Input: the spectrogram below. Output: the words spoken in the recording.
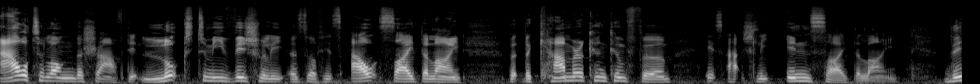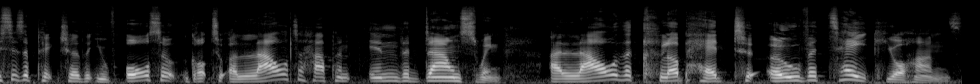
out along the shaft. It looks to me visually as if it's outside the line, but the camera can confirm it's actually inside the line. This is a picture that you've also got to allow to happen in the downswing. Allow the club head to overtake your hands.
